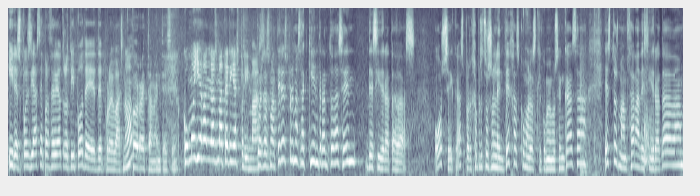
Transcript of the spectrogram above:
y después ya se procede a otro tipo de, de pruebas, ¿no? Correctamente, sí. ¿Cómo llegan las materias primas? Pues las materias primas aquí entran todas en deshidratadas o secas. Por ejemplo, estos son lentejas como las que comemos en casa. Esto es manzana deshidratada.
